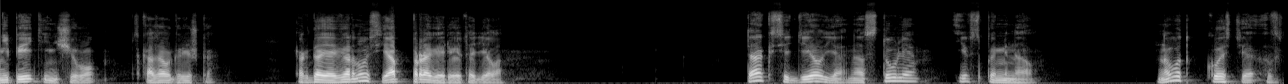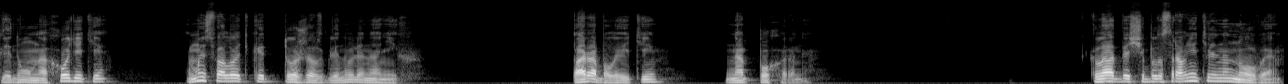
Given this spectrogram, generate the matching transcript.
«Не пейте ничего», — сказал Гришка. «Когда я вернусь, я проверю это дело». Так сидел я на стуле и вспоминал. Но вот Костя взглянул на ходики, и мы с Володькой тоже взглянули на них. Пора было идти на похороны. Кладбище было сравнительно новое,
